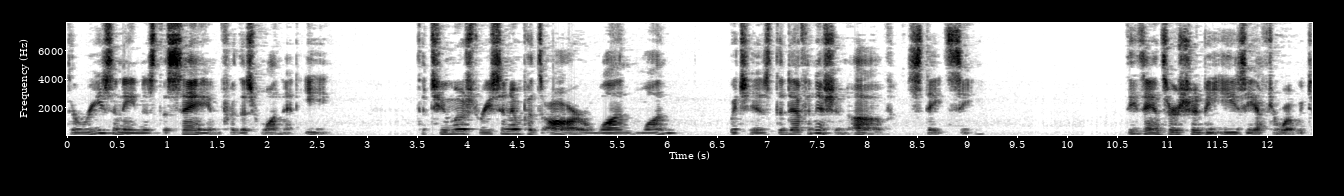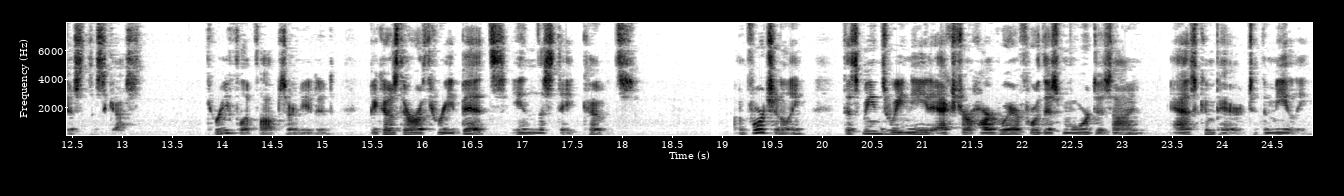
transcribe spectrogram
The reasoning is the same for this 1 at E. The two most recent inputs are 1, 1, which is the definition of state C. These answers should be easy after what we just discussed. Three flip-flops are needed because there are three bits in the state codes. Unfortunately, this means we need extra hardware for this Moore design as compared to the Mealy.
